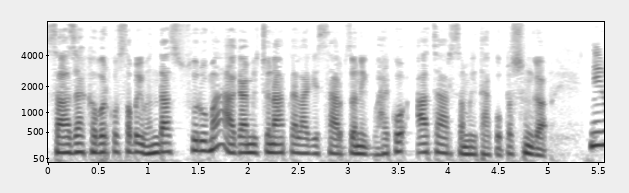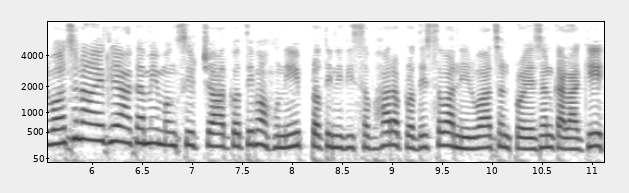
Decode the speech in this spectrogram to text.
साझा खबरको सबैभन्दा शुरूमा आगामी चुनावका लागि सार्वजनिक भएको आचार संहिताको प्रसंग निर्वाचन आयोगले आगामी मंगिर चार गतेमा हुने प्रतिनिधि सभा र प्रदेशसभा निर्वाचन प्रयोजनका लागि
